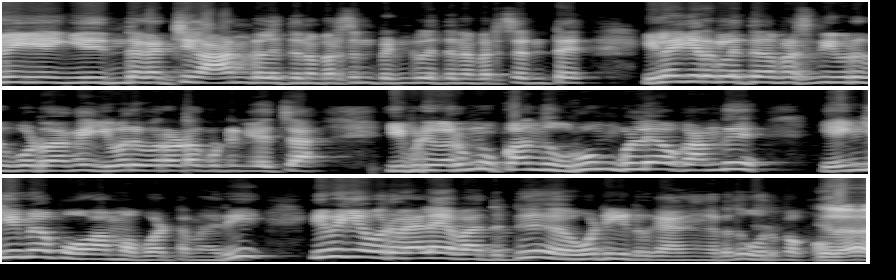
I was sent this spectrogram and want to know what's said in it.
இவங்க இந்த கட்சிக்கு ஆண்கள் இத்தனை பர்சன்ட் பெண்கள் இத்தனை பர்சன்ட் இளைஞர்கள் இத்தனை பர்சன்ட் இவருக்கு போடுவாங்க இவர் இவரோட கூட்டணி வச்சா இப்படி வரும்னு உட்காந்து ரூம்குள்ளே உட்காந்து எங்கேயுமே போகாம போட்ட மாதிரி இவங்க ஒரு வேலையை பார்த்துட்டு ஓட்டிக்கிட்டு இருக்காங்கங்கிறது ஒரு பக்கம். இதுல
